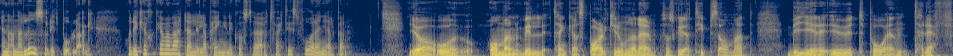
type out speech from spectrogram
en analys av ditt bolag. Och det kanske kan vara värt den lilla pengen det kostar att faktiskt få den hjälpen. Ja, och om man vill tänka sparad krona där så skulle jag tipsa om att bege dig ut på en träff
